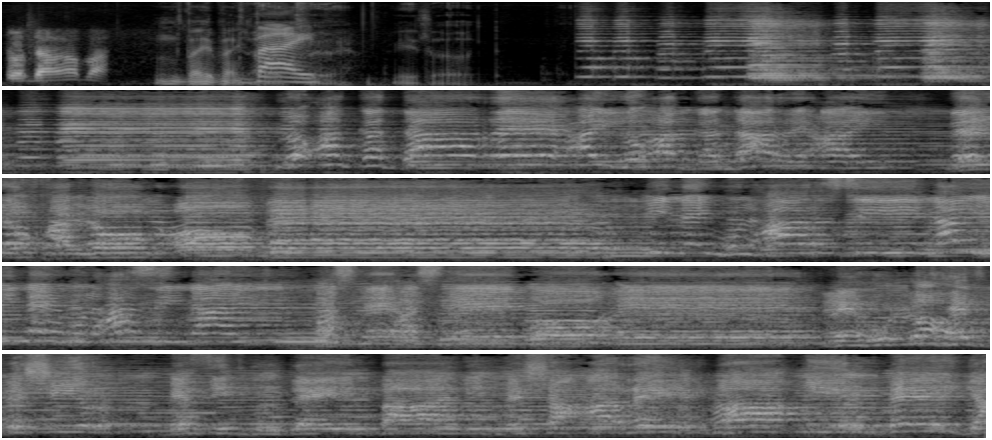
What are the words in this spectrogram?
תודה רבה. ביי ביי. ביי. להתראות. לא אגדה רעי, לא אגדה רעי, ולא חלום עובר. הנה מול הר סיני, הנה מול הר סיני, הסנה הסנה בוער. גדודי בנים בשערי העיר ביד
